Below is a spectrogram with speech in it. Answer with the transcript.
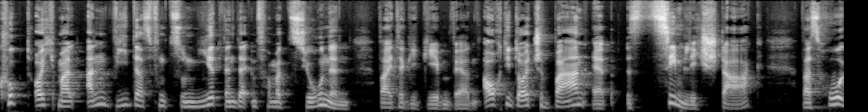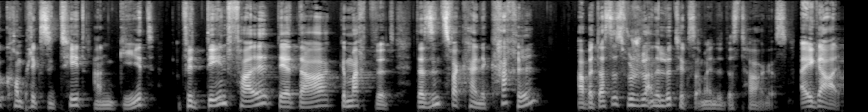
Guckt euch mal an, wie das funktioniert, wenn da Informationen weitergegeben werden. Auch die Deutsche Bahn-App ist ziemlich stark, was hohe Komplexität angeht für den Fall, der da gemacht wird. Da sind zwar keine Kacheln, aber das ist Visual Analytics am Ende des Tages. Egal,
